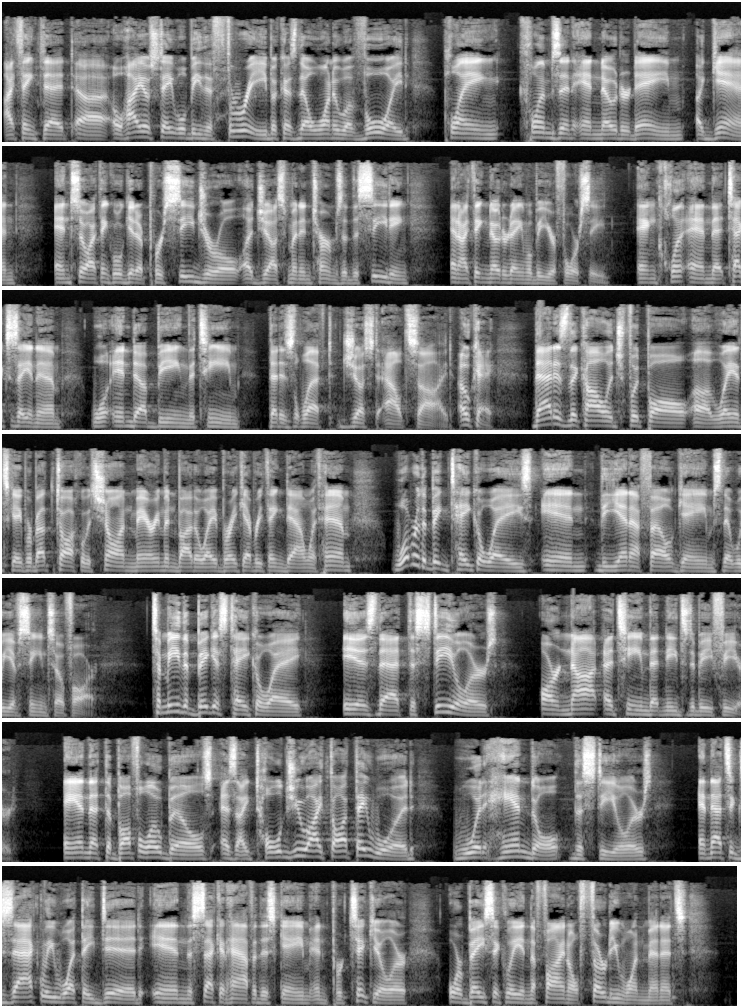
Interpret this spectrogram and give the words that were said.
I think that uh, Ohio State will be the three because they'll want to avoid playing Clemson and Notre Dame again. And so I think we'll get a procedural adjustment in terms of the seeding. And I think Notre Dame will be your four seed. And, Cle- and that Texas A&M will end up being the team that is left just outside. Okay. That is the college football uh, landscape. We're about to talk with Shawne Merriman, by the way, break everything down with him. What were the big takeaways in the NFL games that we have seen so far? To me, the biggest takeaway is that the Steelers are not a team that needs to be feared. And that the Buffalo Bills, as I told you I thought they would, would handle the Steelers. And that's exactly what they did in the second half of this game in particular, or basically in the final 31 minutes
